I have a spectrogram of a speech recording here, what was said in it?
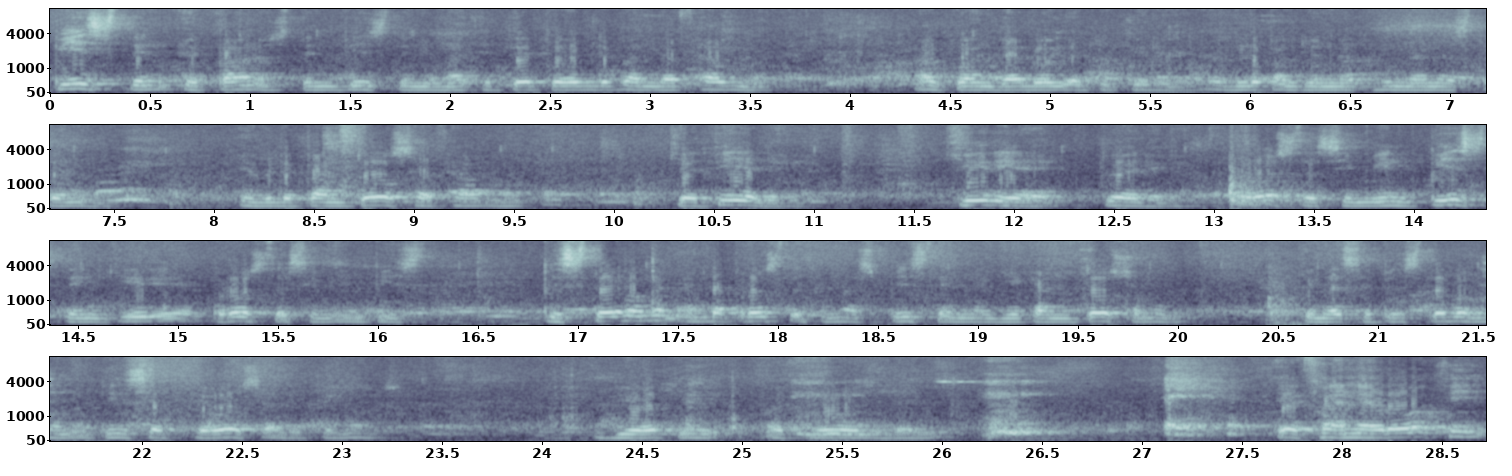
πίστη επάνω στην πίστη οι μαθητές που έβλεπαν τα θαύματα άκουαν τα λόγια του Κυρίου, έβλεπαν τον νεκρό να ανασταίνουν, έβλεπαν τόσα θαύματα. Και τι έλεγε, Κύριε, του έλεγα, πρόσθεση μην πίστε, Κύριε, πρόσθεση μην πίστε. Πιστεύαμε, αλλά πρόσθεση μας πίστε να γιγαντώσουμε και να σε πιστεύουμε ότι είσαι Θεός αληθινός. Διότι ο Θεός λέει, εφανερώθη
